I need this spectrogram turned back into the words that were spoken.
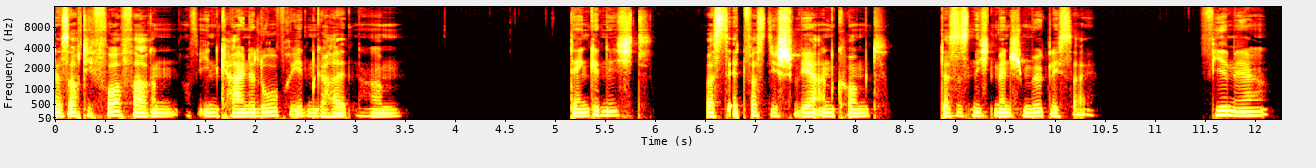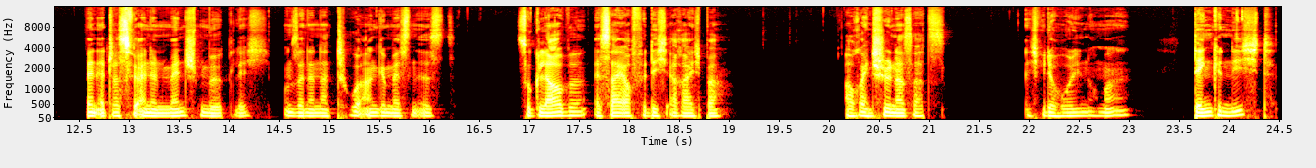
dass auch die Vorfahren auf ihn keine Lobreden gehalten haben. Denke nicht, was etwas dir schwer ankommt, dass es nicht menschenmöglich sei. Vielmehr, wenn etwas für einen Menschen möglich und seiner Natur angemessen ist, so glaube, es sei auch für dich erreichbar. Auch ein schöner Satz. Ich wiederhole ihn nochmal. Denke nicht,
